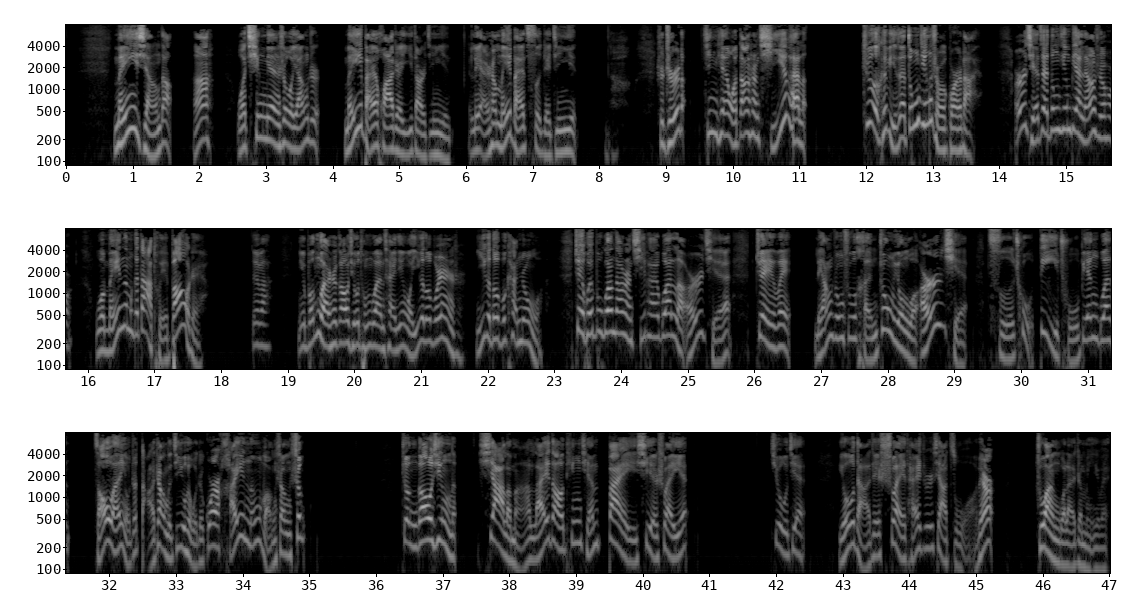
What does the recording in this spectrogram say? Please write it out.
没想到啊，我青面兽杨志没白花这一袋金银，脸上没白刺这金印，啊，是值的。今天我当上棋牌了，这可比在东京时候官大呀。而且在东京汴梁时候，我没那么个大腿抱着呀，对吧？你甭管是高俅、童贯、蔡京，我一个都不认识，一个都不看重我。这回不光当上棋牌官了，而且这位梁中书很重用我，而且。此处地处边关，早晚有着打仗的机会，我这官还能往上升。正高兴呢，下了马，来到厅前拜谢帅爷。就见有打这帅台之下左边转过来这么一位，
